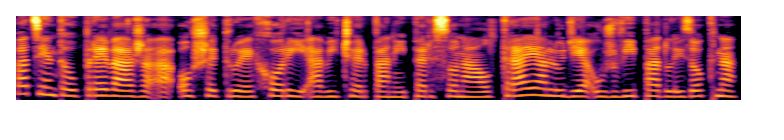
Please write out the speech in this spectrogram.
Pacientov preváža a ošetruje chorý a vyčerpaný personál. Traja ľudia už vypadli z okna.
